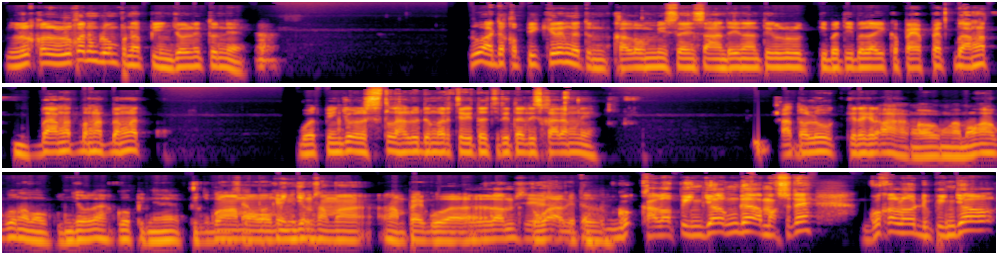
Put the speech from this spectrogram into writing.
lu kalau lu kan belum pernah pinjol nih Tun ya. Lu ada kepikiran gak tuh kalau misalnya seandainya nanti lu tiba-tiba lagi kepepet banget, banget banget banget buat pinjol setelah lu dengar cerita-cerita di sekarang nih. Atau lu kira-kira ah nggak nggak mau ah gue nggak mau pinjol lah gue pinjam pinjam Gue gak mau minjem sama sampai gue Belum sih. tua ya. gitu Gua- kalau pinjol enggak maksudnya gue kalau dipinjol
